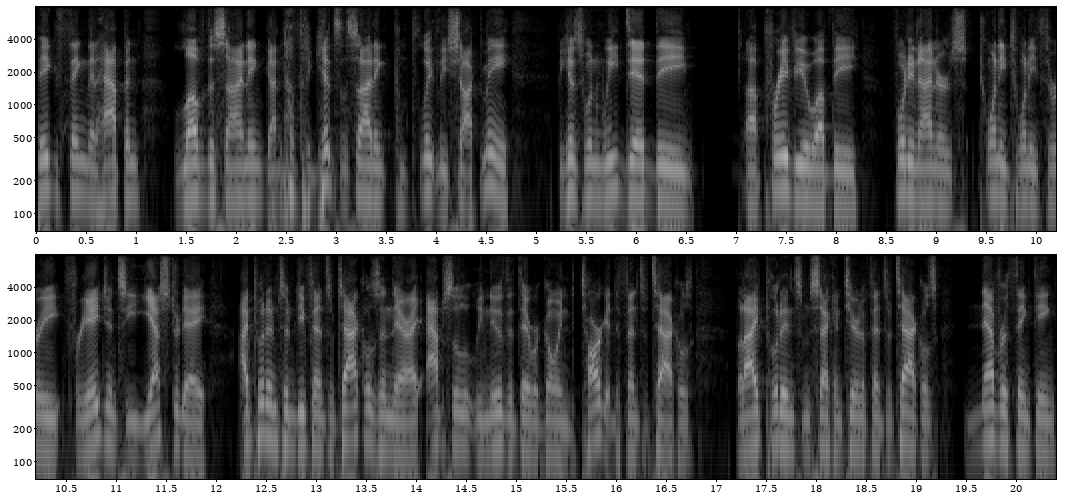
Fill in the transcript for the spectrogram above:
big thing that happened. Love the signing. Got nothing against the signing. Completely shocked me because when we did the uh, preview of the 49ers 2023 free agency yesterday, I put in some defensive tackles in there. I absolutely knew that they were going to target defensive tackles but I put in some second tier defensive tackles, never thinking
